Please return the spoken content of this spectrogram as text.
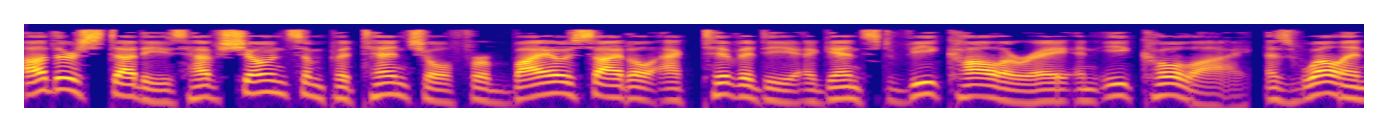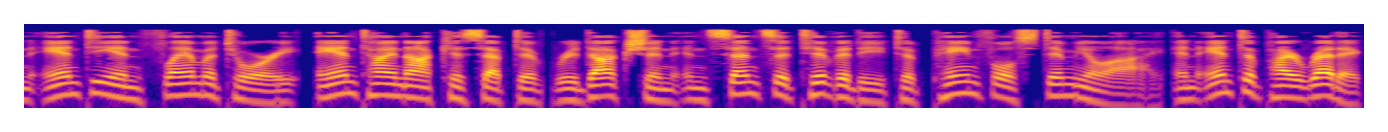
Other studies have shown some potential for biocidal activity against V. cholerae and E. coli, as well an anti-inflammatory, antinociceptive reduction in sensitivity to painful stimuli and antipyretic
